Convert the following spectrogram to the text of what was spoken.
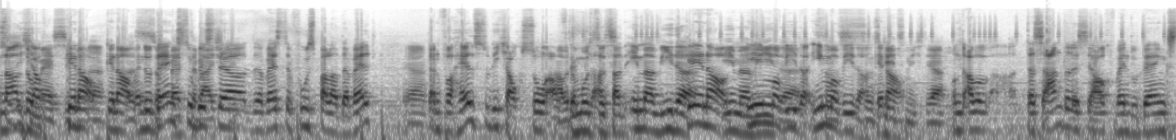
dich auch, Ronaldo-mäßig, genau, oder? genau. Das Wenn du das denkst, du bist der, der beste Fußballer der Welt, Ja. dann verhältst du dich auch so auf aber du musst Platz. es halt immer wieder. Genau, immer, wieder, immer sonst, wieder. Sonst genau. nicht, ja. Und aber das andere ist ja auch, wenn du denkst,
